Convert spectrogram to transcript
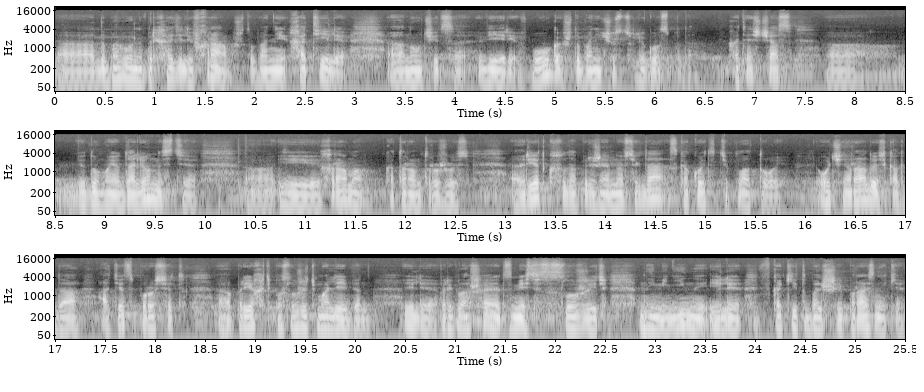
э, добровольно приходили в храм, чтобы они хотели э, научиться вере в Бога, чтобы они чувствовали Господа. Хотя сейчас э, ввиду моей удаленности э, и храма, в котором тружусь, редко сюда приезжаем, но всегда с какой-то теплотой. Очень радуюсь, когда отец просит э, приехать послужить молебен или приглашает вместе сослужить на именины или в какие-то большие праздники.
